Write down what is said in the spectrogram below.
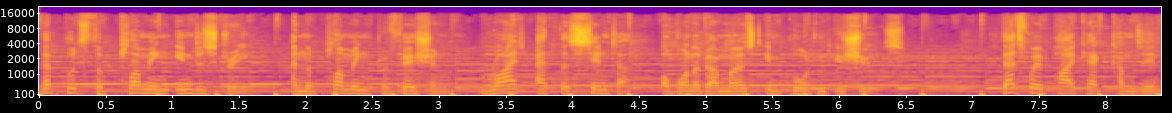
That puts the plumbing industry and the plumbing profession right at the centre of one of our most important issues. That's where PICAC comes in.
